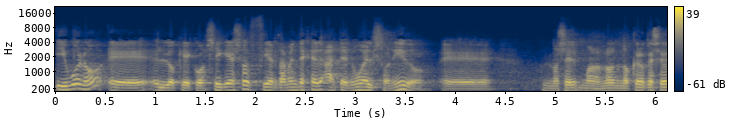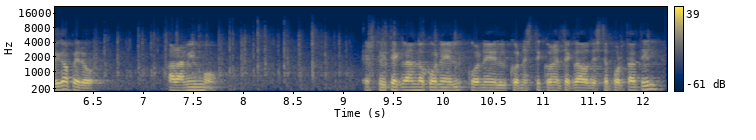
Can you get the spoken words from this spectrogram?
y bueno, eh, lo que consigue eso ciertamente es que atenúe el sonido. no sé, bueno, no, creo que se oiga, pero ahora mismo estoy teclando con el, con el, con este, con el teclado de este portátil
